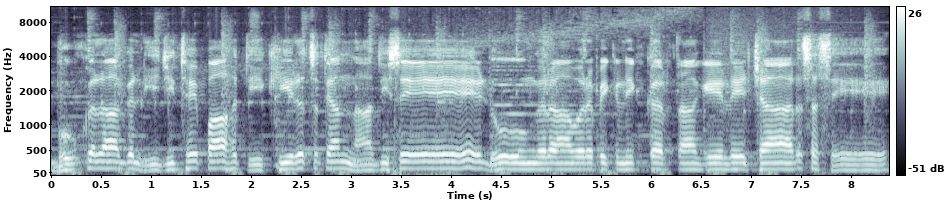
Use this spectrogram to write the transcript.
भूक लागली जिथे पाहती खीरच त्यांना दिसे. डोंगरावर पिकनिक करता गेले चार ससे.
